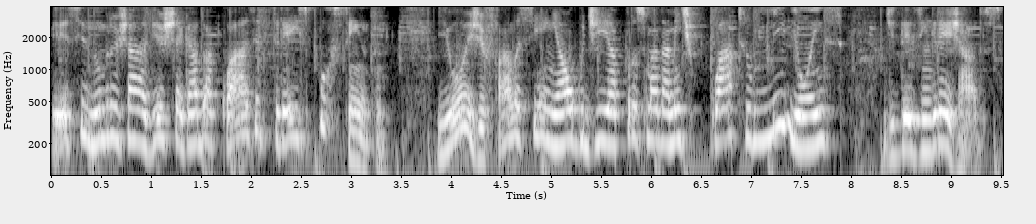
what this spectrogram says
esse número já havia chegado a quase 3%, e hoje fala-se em algo de aproximadamente 4 milhões de desengrejados.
